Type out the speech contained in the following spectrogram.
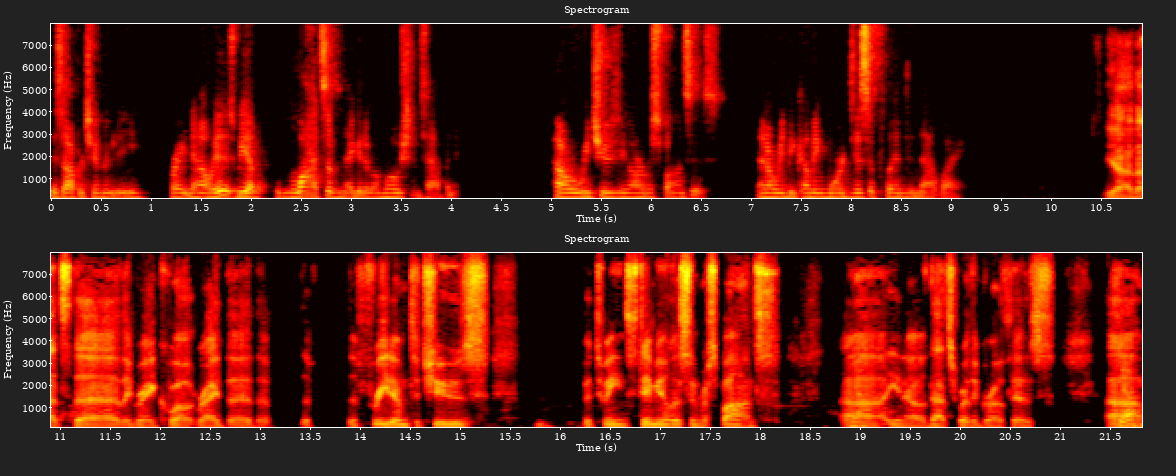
this opportunity right now is. We have lots of negative emotions happening. How are we choosing our responses? And are we becoming more disciplined in that way? Yeah, that's the the great quote, right? The the the, the freedom to choose between stimulus and response. Uh, yeah. You know, that's where the growth is. Um, yeah.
